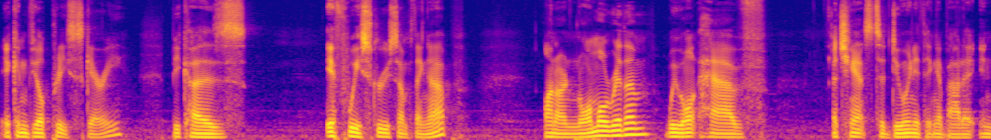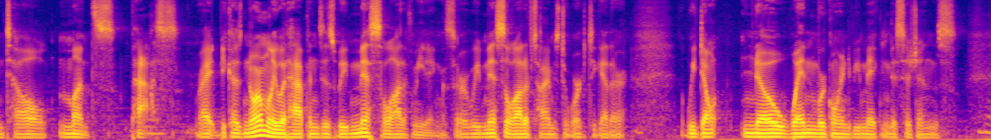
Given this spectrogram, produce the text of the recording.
It can feel pretty scary because if we screw something up on our normal rhythm, we won't have a chance to do anything about it until months pass, right? Because normally what happens is we miss a lot of meetings or we miss a lot of times to work together. We don't know when we're going to be making decisions. Mm-hmm.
